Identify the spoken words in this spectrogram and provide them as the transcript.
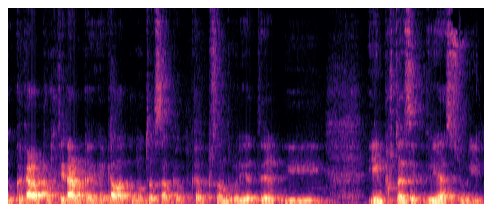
o que acaba por retirar um bocadinho aquela conotação que a depressão deveria ter e, e a importância que devia assumir.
